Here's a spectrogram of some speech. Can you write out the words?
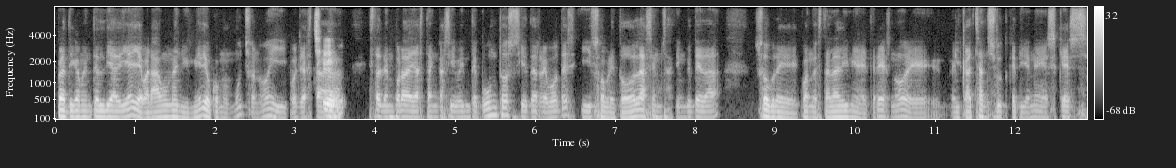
prácticamente el día a día, llevará un año y medio como mucho, ¿no? Y pues ya está, esta temporada ya está en casi 20 puntos, 7 rebotes y sobre todo la sensación que te da sobre cuando está en la línea de tres, ¿no? Eh, el catch and shoot que tiene es que es,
